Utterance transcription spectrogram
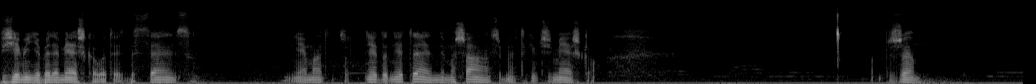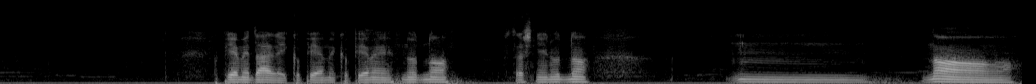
w ziemi nie będę mieszkał, bo to jest bez sensu. Nie ma, nie, nie ten, nie ma szans, żebym w takim czymś mieszkał. Dobrze. Kopiemy dalej, kopiemy, kopiemy. Nudno. Strasznie nudno. Mm, no.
